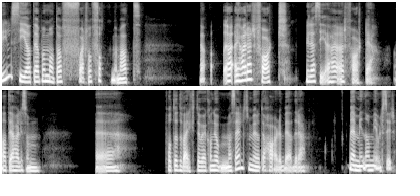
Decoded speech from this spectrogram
vil si at jeg på en måte har i hvert fall fått med meg at ja, jeg, har erfart, vil jeg si, jeg har erfart det. At jeg har liksom eh, fått et verktøy hvor jeg kan jobbe med meg selv, som gjør at jeg har det bedre med mine omgivelser,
